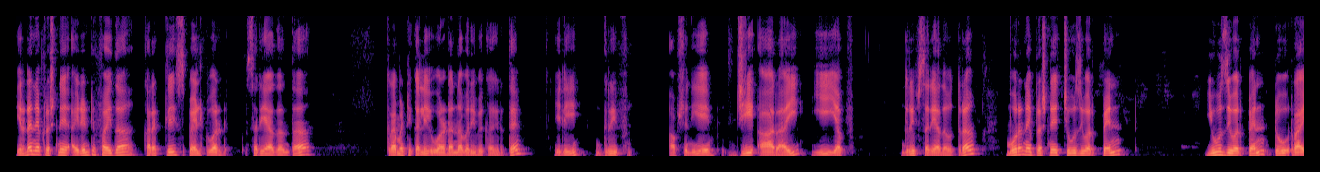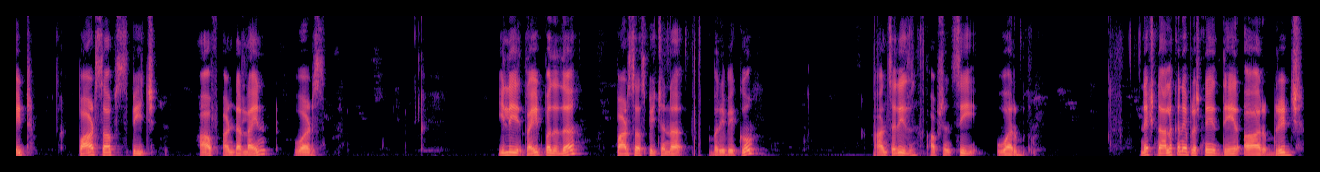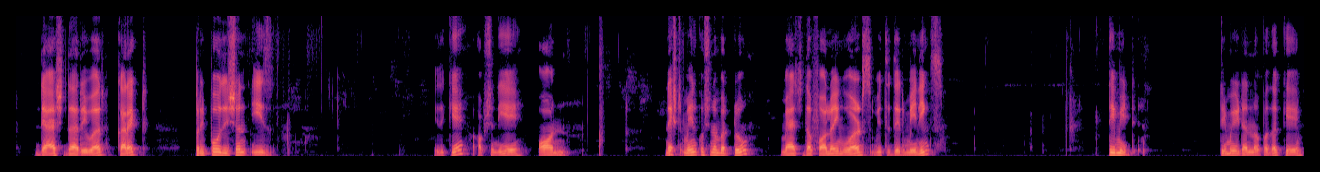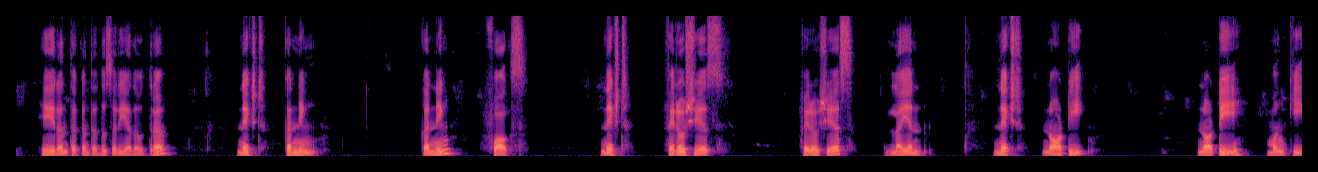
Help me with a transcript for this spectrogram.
ಎರಡನೇ ಪ್ರಶ್ನೆ identify the correctly spelt word ಸರಿಯಾದಂಥ grammatically ವರ್ಡನ್ನು ಬರೀಬೇಕಾಗಿರುತ್ತೆ. ಇಲ್ಲಿ grief option A G R I E F grief ಸರಿಯಾದ ಉತ್ತರ. ಮೂರನೇ ಪ್ರಶ್ನೆ choose your pen use your pen to write parts of speech of underline words ಇಲ್ಲಿ ರೈಟ್ ಪದದ ಪಾರ್ಟ್ಸ್ ಆಫ್ ಸ್ಪೀಚನ್ನು ಬರಿಬೇಕು. Answer is option C verb next ನಾಲ್ಕನೇ ಪ್ರಶ್ನೆ there are bridge dash the river correct preposition is ಇದಕ್ಕೆ option A on next main question number two match the following words with their meanings timid timid ಅನ್ನೋ ಪದಕ್ಕೆ hare ಅಂತಕ್ಕಂಥದ್ದು ಸರಿಯಾದ ಉತ್ತರ. Next cunning cunning fox next ferocious ferocious lion next naughty naughty monkey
